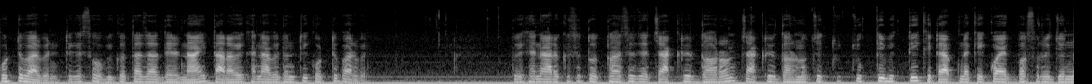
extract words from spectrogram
করতে পারবেন, ঠিক আছে? অভিজ্ঞতা যাদের নাই, তারাও এখানে আবেদনটি করতে পারবেন। এখানে আরও কিছু তথ্য আছে যে চাকরির ধরন চাকরির ধরন হচ্ছে চুক্তিভিত্তিক, এটা আপনাকে কয়েক বছরের জন্য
